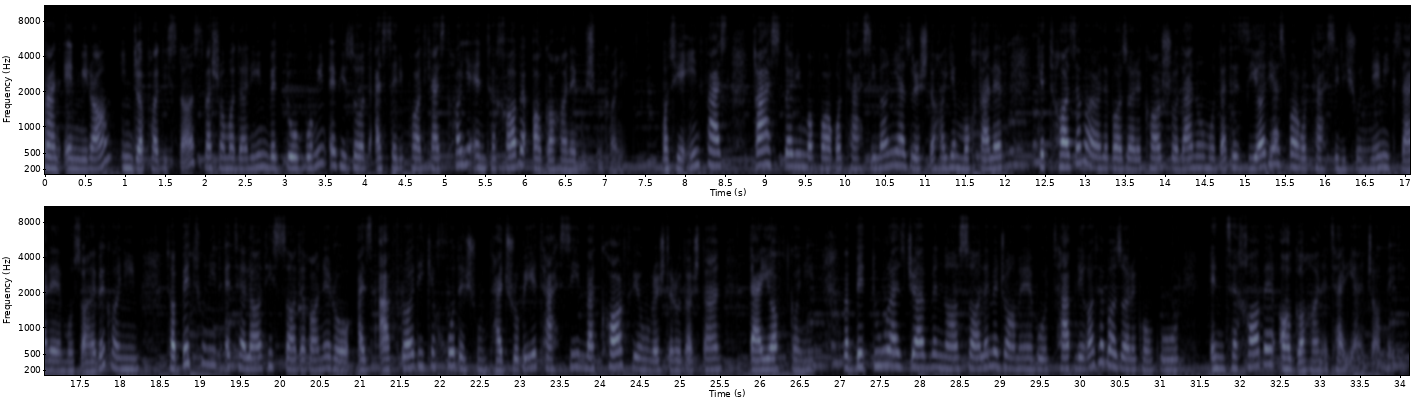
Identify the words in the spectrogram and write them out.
من انمیرام اینجا پادیستاست و شما دارین به دومین اپیزود از سری پادکست های انتخاب آگاهانه گوش می‌کنید. ما توی این فصل قصد داریم با فارغ و تحصیلانی از رشته های مختلف که تازه وارد بازار کار شدن و مدت زیادی از فارغ و تحصیلیشون نمیگذره مصاحبه کنیم تا بتونید اطلاعاتی صادقانه رو از افرادی که خودشون تجربه تحصیل و کار توی اون رشته رو داشتن دریافت کنید و به دور از جو ناسالم جامعه و تبلیغات بازار کنکور انتخاب آگاهانه تری انجام بدید.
